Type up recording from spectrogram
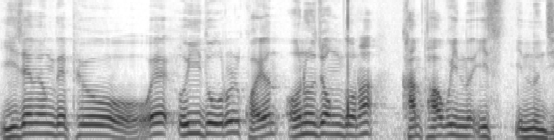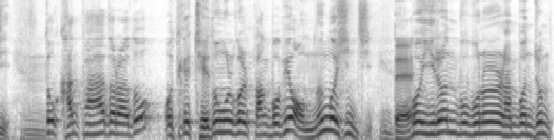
이재명 대표의 의도를 과연 어느 정도나 간파하고 있는, 있, 는지또 간파하더라도 어떻게 제동을 걸 방법이 없는 것인지 네. 뭐 이런 부분을 한번 좀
